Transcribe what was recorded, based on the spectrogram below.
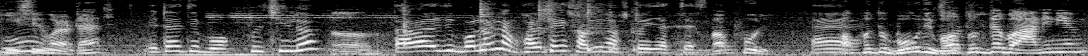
কিসের বড়টা? এটা যে বক ফুল ছিল তাও এই যে বললাম না ঘরে থেকে সবই নষ্ট হয়ে যাচ্ছে। বকফুল হ্যাঁ। বকফুল তো বৌদি বোতল দেবো আনিনি আমি।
